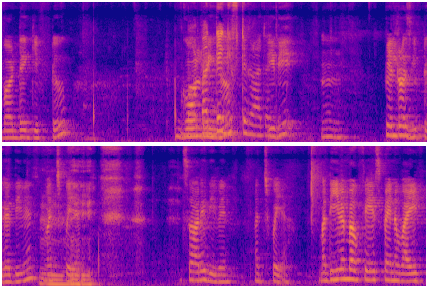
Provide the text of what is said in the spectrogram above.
బర్త్డే గిఫ్ట్ గోల్డ్ గిఫ్ట్ కాదు ఇది పెళ్ళి రోజు గిఫ్ట్ కదా దీవెన్? మర్చిపోయా. సారీ దీవెన్ మర్చిపోయా. మా దీవెన్ బాబు ఫేస్ పైన వైట్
